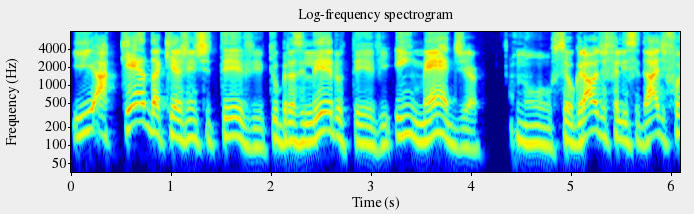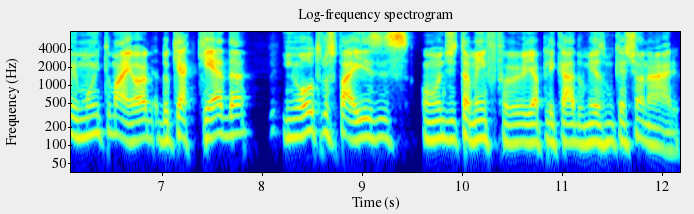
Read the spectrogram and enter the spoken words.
E a queda que a gente teve, que o brasileiro teve, em média, no seu grau de felicidade, foi muito maior do que a queda em outros países onde também foi aplicado o mesmo questionário.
